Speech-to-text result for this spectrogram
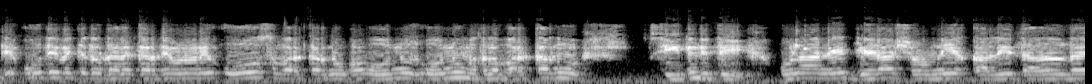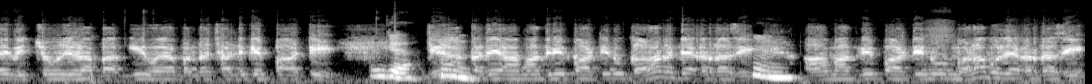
ਤੇ ਉਹਦੇ ਵਿੱਚ ਜਦੋਂ ਗੱਲ ਕਰਦੇ ਉਹਨਾਂ ਨੇ ਉਸ ਵਰਕਰ ਨੂੰ ਉਹਨੂੰ ਉਹਨੂੰ ਮਤਲਬ ਵਰਕਰ ਨੂੰ ਸੀਟ ਦਿੱਤੀ। ਉਹਨਾਂ ਨੇ ਜਿਹੜਾ ਸ਼੍ਰੋਮਣੀ ਅਕਾਲੀ ਦਲ ਦੇ ਵਿੱਚੋਂ ਜਿਹੜਾ ਬਾਗੀ ਹੋਇਆ ਬੰਦਾ ਛੱਡ ਕੇ ਪਾਰਟੀ ਜਿਹੜਾ ਕਦੇ ਆਮ ਆਦਮੀ ਪਾਰਟੀ ਨੂੰ ਗਾਲਾਂ ਕੱਢਿਆ ਕਰਦਾ ਸੀ। ਆਮ ਆਦਮੀ ਪਾਰਟੀ ਨੂੰ ਮਾੜਾ ਬੋਲਿਆ ਕਰਦਾ ਸੀ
